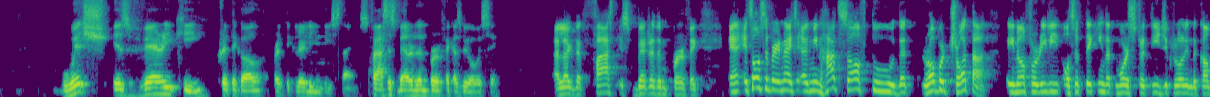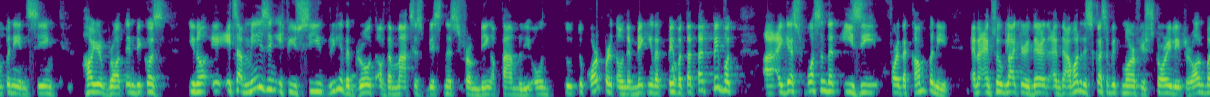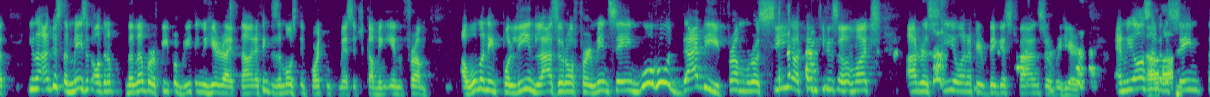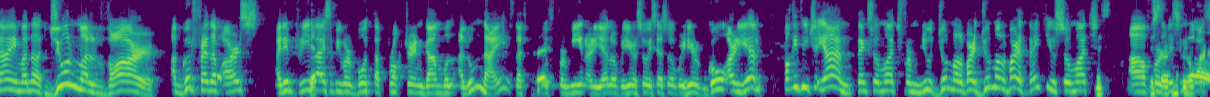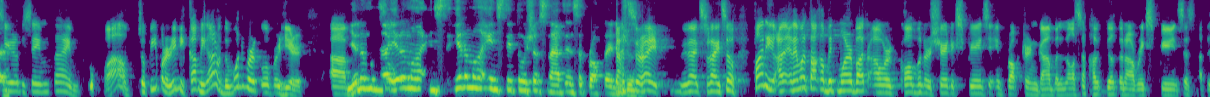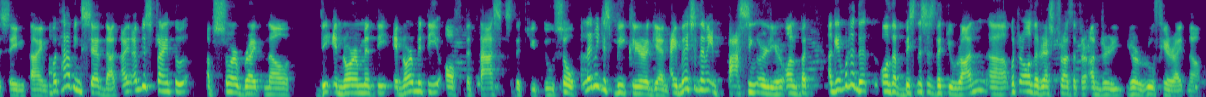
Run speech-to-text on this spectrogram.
which is very key, critical, particularly in these times. Fast is better than perfect, as we always say. I like that. Fast is better than perfect, and it's also very nice. I mean, hats off to that Robert Trota, you know, for really also taking that more strategic role in the company and seeing how you're brought in because you know, it's amazing if you see really the growth of the Max's business from being a family owned to, to corporate owned and making that pivot. That that pivot, uh, I guess, wasn't that easy for the company. And I'm so glad you're there. And I want to discuss a bit more of your story later on. But you know, I'm just amazed at all the, the number of people greeting you here right now. And I think there's the most important message coming in from a woman named Pauline Lazaro Fermin saying, "Woohoo, Daddy!" from Rocio. Thank you so much, uh, Rocio, one of your biggest fans over here. And we also have at the uh-huh. same time, ano, June Malvar, a good friend of ours. I didn't realize that we were both the Procter and Gamble alumni. That's both for me and Ariel over here. So he says over here, go Ariel. Paki-feature yan. Thanks so much from you, June Malvar. June Malvar, thank you so much uh, for Mr. listening Malvar. to us here at the same time. Wow. So people are really coming out of the woodwork over here. Um, yan, ang mga, so, yan, ang mga, yan ang mga institutions natin sa Procter & That's June. right. That's right. So funny, uh, and I want to talk a bit more about our common or shared experience in Procter and Gamble, and also how it built on our experiences at the same time. But having said that, I, I'm just trying to absorb right now the enormity enormity of the tasks that you do. So let me just be clear again. I mentioned them in passing earlier on, but again, what are the all the businesses that you run? Uh, what are all the restaurants that are under your roof here right now?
